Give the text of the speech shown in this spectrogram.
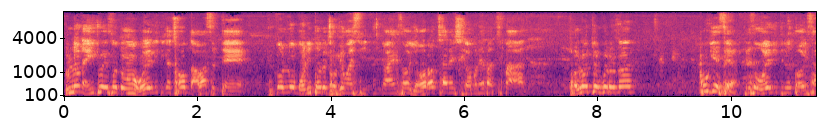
물론 A조에서도 OLED가 처음 나왔을 때 그걸로 모니터를 적용할 수 있는가 해서 여러 차례 실험을 해봤지만 결론적으로는 포기했어요. 그래서 OLED는 더 이상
